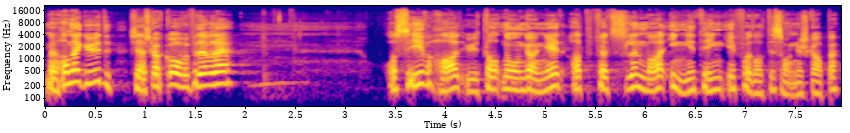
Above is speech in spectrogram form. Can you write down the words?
Men han er Gud, så jeg skal ikke overprøve det. Og Siv har uttalt noen ganger at fødselen var ingenting i forhold til svangerskapet.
